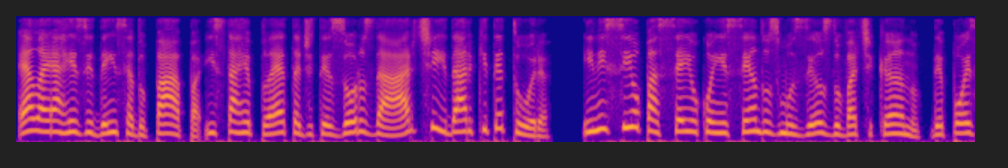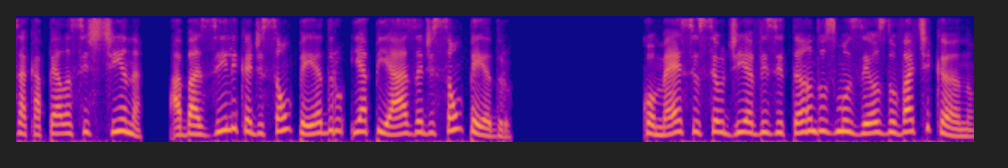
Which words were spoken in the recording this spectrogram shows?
Ela é a residência do Papa e está repleta de tesouros da arte e da arquitetura. Inicie o passeio conhecendo os museus do Vaticano, depois a Capela Sistina, a Basílica de São Pedro e a Piazza de São Pedro. Comece o seu dia visitando os museus do Vaticano.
